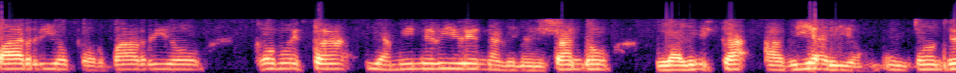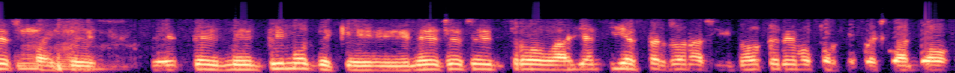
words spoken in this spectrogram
barrio por barrio, cómo está, y a mí me viven alimentando la lista a diario. Entonces, pues, eh, eh, desmentimos de que en ese centro hayan 10 personas y no tenemos, porque pues cuando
